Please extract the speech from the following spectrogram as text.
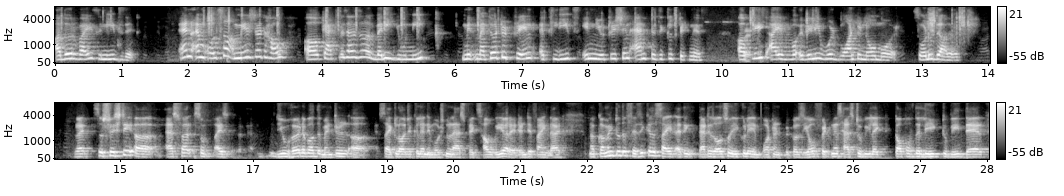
otherwise needs it. And I'm also amazed at how uh, CatFit has a very unique method to train athletes in nutrition and physical fitness. Uh, right. Please, I w- really would want to know more. So do the others. Right. So, Srishti, uh, as far so I, you heard about the mental, uh, psychological, and emotional aspects, how we are identifying that. Now, coming to the physical side, I think that is also equally important because your fitness has to be like top of the league to be there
